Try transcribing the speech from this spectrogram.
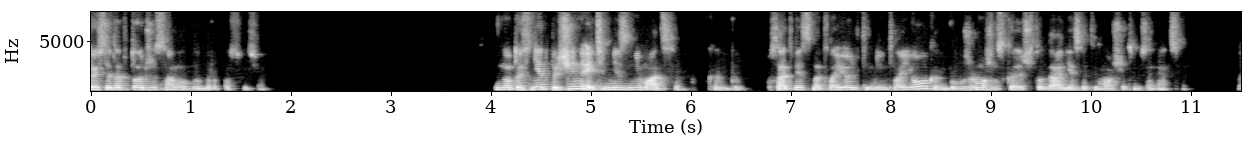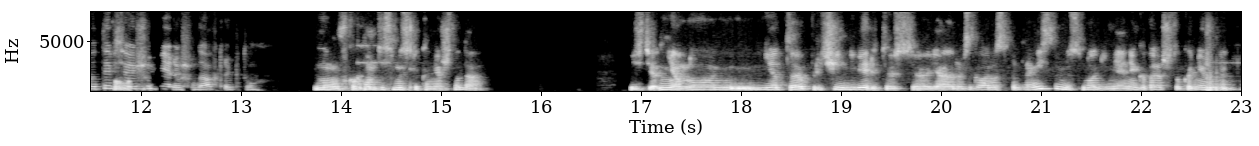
То есть это в тот же самый выбор, по сути. Ну, то есть нет причин этим не заниматься, как бы. Соответственно, твое или не твое, как бы уже можно сказать, что да, если ты можешь этим заняться. Но ты Вот. все еще веришь, да, в крипту? Ну, в каком-то смысле, конечно, да. Есте не, ну, нет причин не верить. То есть, э, я разговаривала с программистами, с многими, они говорят, что, конечно,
